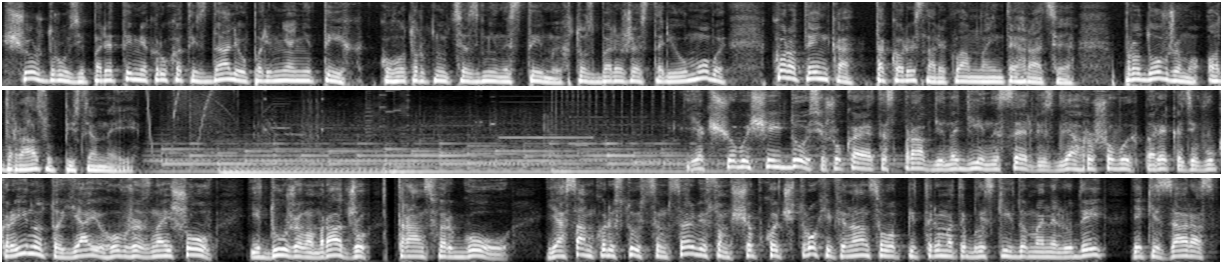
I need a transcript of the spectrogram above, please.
Що ж, друзі, перед тим як рухатись далі у порівнянні тих, кого торкнуться зміни з тими, хто збереже старі умови, коротенька та корисна рекламна інтеграція. Продовжимо одразу після неї. Якщо ви ще й досі шукаєте справді надійний сервіс для грошових переказів в Україну, то я його вже знайшов і дуже вам раджу TransferGo. Я сам користуюсь цим сервісом, щоб хоч трохи фінансово підтримати близьких до мене людей, які зараз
